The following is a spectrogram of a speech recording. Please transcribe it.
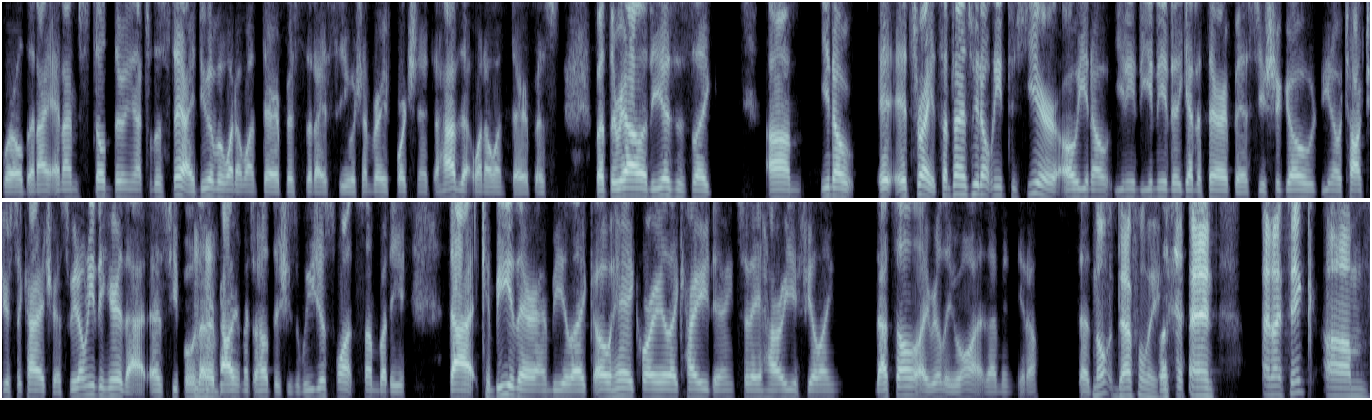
world, and I and I'm still doing that to this day. I do have a one-on-one therapist that I see, which I'm very fortunate to have that one-on-one therapist. But the reality is, is like, um, you know, it, it's right. Sometimes we don't need to hear, oh, you know, you need you need to get a therapist. You should go, you know, talk to your psychiatrist. We don't need to hear that as people that are hmm battling mental health issues. We just want somebody that can be there and be like, oh, hey, Corey, like, how are you doing today? How are you feeling? That's all I really want. I mean, you know, No, definitely. And and I think um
